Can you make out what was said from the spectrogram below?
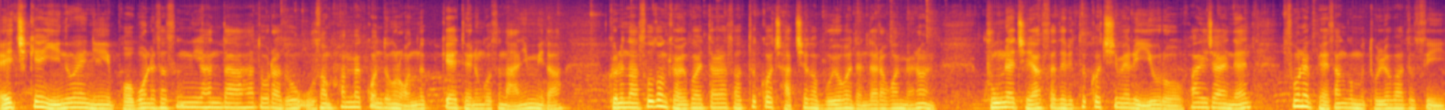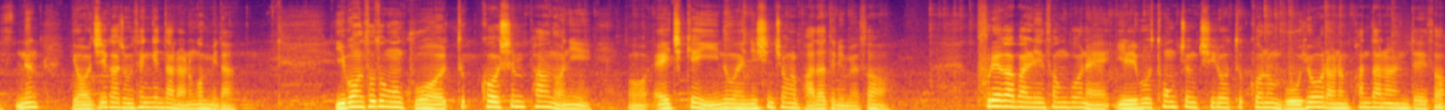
HK 이노엔이 법원에서 승리한다 하더라도 우선 판매권 등을 얻게 되는 것은 아닙니다. 그러나 소송 결과에 따라서 특허 자체가 무효가 된다라고 하면은 국내 제약사들이 특허 침해를 이유로 화이자에 낸 손해배상금을 돌려받을 수 있는 여지가 좀 생긴다라는 겁니다. 이번 소송은 9월 특허 심판원이 어, HK 이노엔이 신청을 받아들이면서 프레가 발린 성분의 일부 통증 치료 특허는 무효라는 판단하는 데에서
